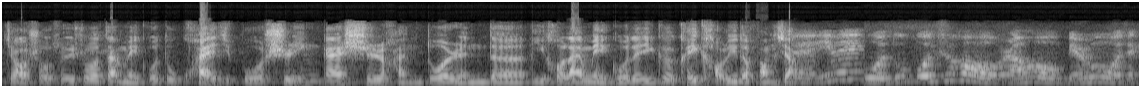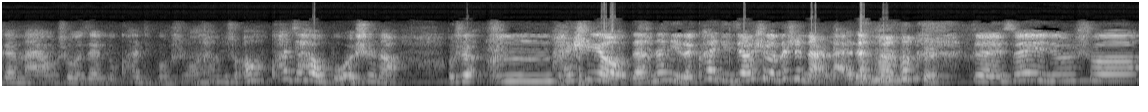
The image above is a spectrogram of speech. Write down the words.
教授，所以说在美国读会计博士应该是很多人的以后来美国的一个可以考虑的方向。对，因为我读博之后，然后别人问我在干嘛，我说我在读会计博士，然后他们就说哦，会计还有博士呢。我说嗯，还是有的。那你的会计教授那是哪儿来的呢？嗯对，对，所以就是说，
